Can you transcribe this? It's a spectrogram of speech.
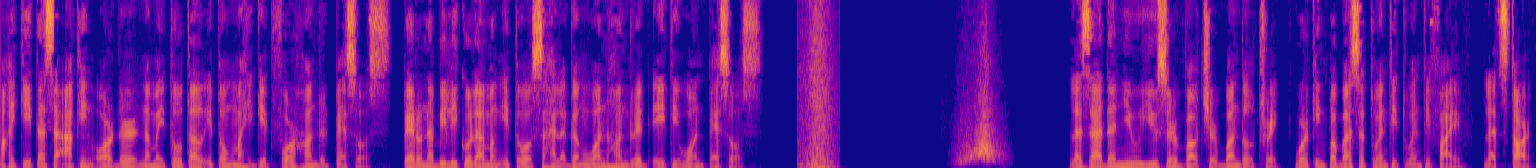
Makikita sa aking order na may total itong mahigit 400 pesos. Pero nabili ko lamang ito sa halagang 181 pesos. Lazada New User Voucher Bundle Trick. Working pa ba sa 2025? Let's start.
